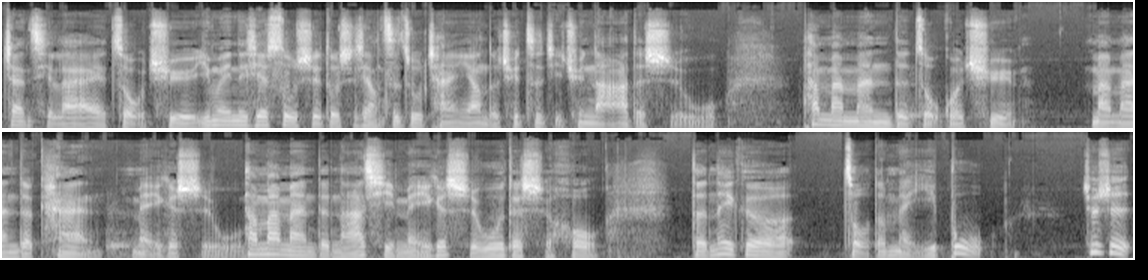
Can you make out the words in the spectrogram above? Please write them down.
站起来走去，因为那些素食都是像自助餐一样的去自己去拿的食物，她慢慢的走过去。慢慢的看每一个食物，他慢慢的拿起每一个食物的时候的那个走的每一步，就是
